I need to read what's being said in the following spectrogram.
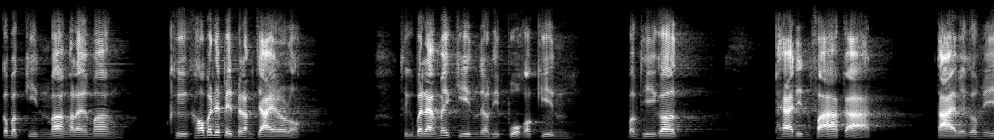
ก็มากินบ้างอะไรบ้าง คือเขาไม่ได้เป็นเป็นลังใจเราหรอก ถึงแมลงไม่กินบางทีปลวกก็กิน บางทีก็แพ้ดินฟ้าอากาศ ตายไปก็มี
